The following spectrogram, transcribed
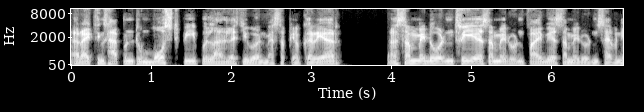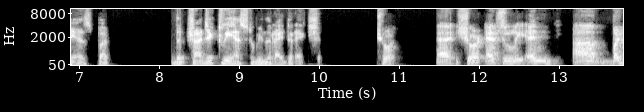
uh, right things happen to most people unless you go and mess up your career. Uh, some may do it in three years, some may do it in five years, some may do it in seven years, but the trajectory has to be in the right direction. Sure. Uh, sure, absolutely, and uh, but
